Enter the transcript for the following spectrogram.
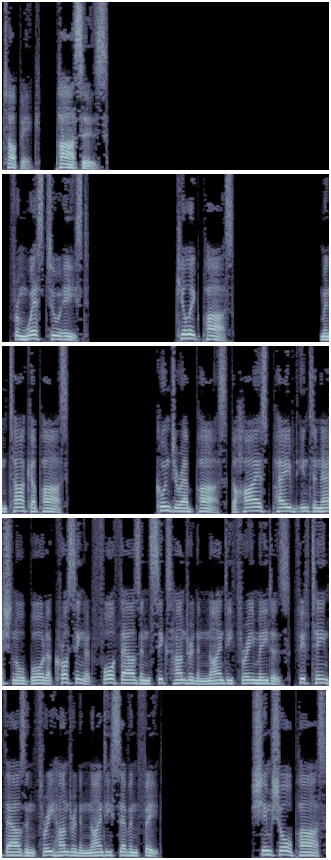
Topic. Passes. From west to east. Kilik Pass. Mintaka Pass Khunjerab Pass the highest paved international border crossing at 4,693 metres 15,397 feet Shimshal Pass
